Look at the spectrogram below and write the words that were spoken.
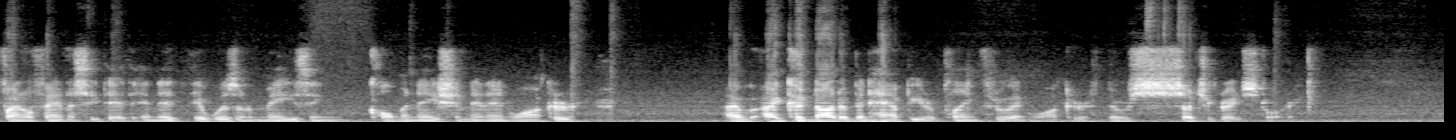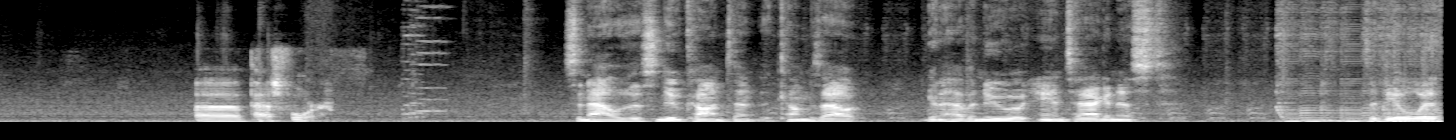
Final Fantasy did, and it, it was an amazing culmination in Endwalker. I, I could not have been happier playing through Endwalker. There was such a great story. Uh, pass four. So now this new content that comes out, gonna have a new antagonist to deal with.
